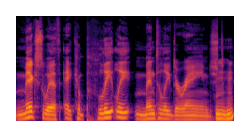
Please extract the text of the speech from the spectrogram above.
mixed with a completely mentally deranged Mhm.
